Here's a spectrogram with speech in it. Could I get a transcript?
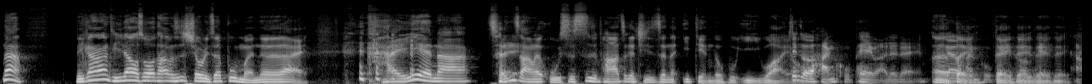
那。你刚刚提到说他们是修理车部门，对不对？凯燕啊，成长了五十四趴，这个其实真的一点都不意外哦。这个含苦配吧，对不对？呃，对，对，对，对，对。好，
